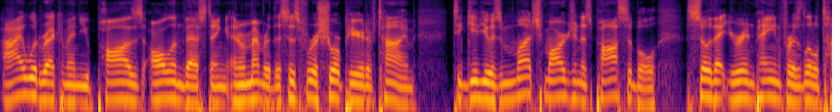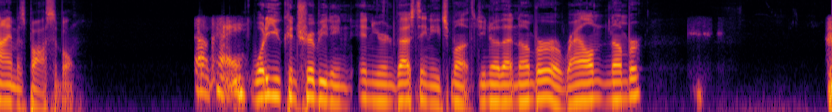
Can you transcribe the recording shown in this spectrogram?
I would recommend you pause all investing. And remember, this is for a short period of time to give you as much margin as possible so that you're in pain for as little time as possible. Okay. What are you contributing in your investing each month? Do you know that number, a round number?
